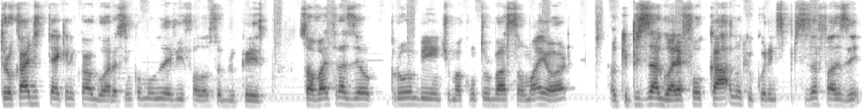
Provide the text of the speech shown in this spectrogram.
Trocar de técnico agora, assim como o Levi falou sobre o Crespo, só vai trazer para o ambiente uma conturbação maior. O que precisa agora é focar no que o Corinthians precisa fazer,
